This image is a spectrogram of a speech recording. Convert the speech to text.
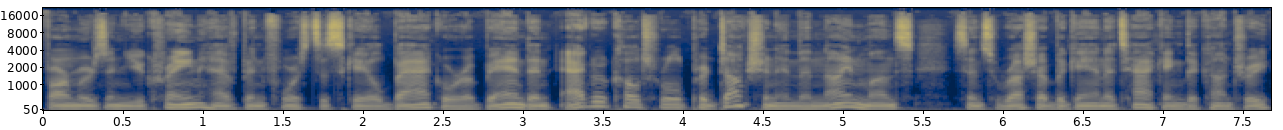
Farmers in Ukraine have been forced to scale back or abandon agricultural production in the nine months since Russia began attacking the country,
